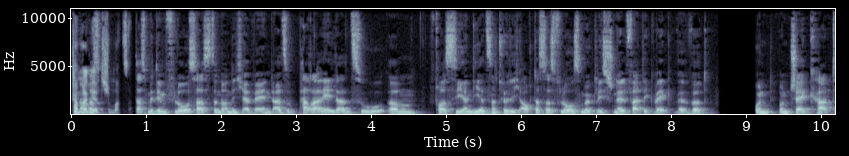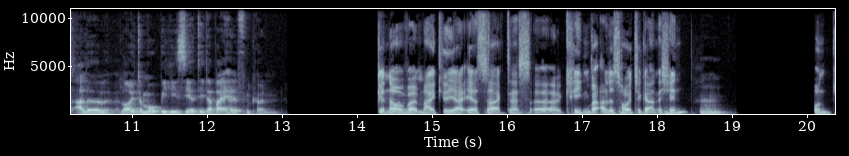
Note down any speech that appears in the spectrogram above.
Kann Genau, man das- jetzt schon mal sagen. Das mit dem Floß hast du noch nicht erwähnt. Also parallel dazu ähm, forcieren die jetzt natürlich auch, dass das Floß möglichst schnell fertig weg äh, wird. Und, und Jack hat alle Leute mobilisiert, die dabei helfen können. Genau, weil Michael ja erst sagt, das äh, kriegen wir alles heute gar nicht hin. Und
